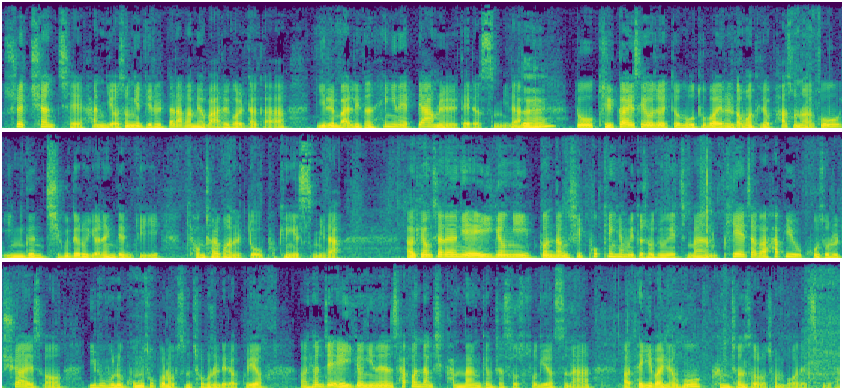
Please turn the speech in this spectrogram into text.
술에 취한 채 한 여성의 뒤를 따라가며 말을 걸다가 이를 말리던 행인의 뺨을 때렸습니다. 네. 또 길가에 세워져 있던 오토바이를 넘어뜨려 파손하고 인근 지구대로 연행된 뒤 경찰관을 또 폭행했습니다. 아, 경찰은 이 A경이 입건 당시 폭행 혐의도 적용했지만 피해자가 합의 후 고소를 취하해서 이 부분은 공소권 없음 처분을 내렸고요. 어, 현재 A경위는 사건 당시 감남경찰서 소속이었으나 어, 대기 발령 후 금천서로 전보가 됐습니다.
